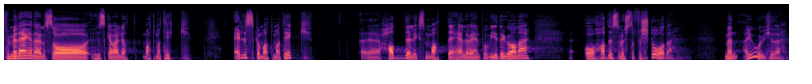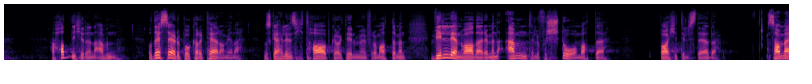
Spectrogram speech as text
For min egen del så husker jeg veldig at matematikk Elsker matematikk. Jeg hadde liksom matte hele veien på videregående og hadde så lyst til å forstå det. Men jeg gjorde jo ikke det. Jeg hadde ikke den evnen. Og det ser du på karakterene mine. Nå skal jeg heldigvis ikke ta opp karakteren min fra matte, men viljen var der. Men evnen til å forstå matte var ikke til stede. Samme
